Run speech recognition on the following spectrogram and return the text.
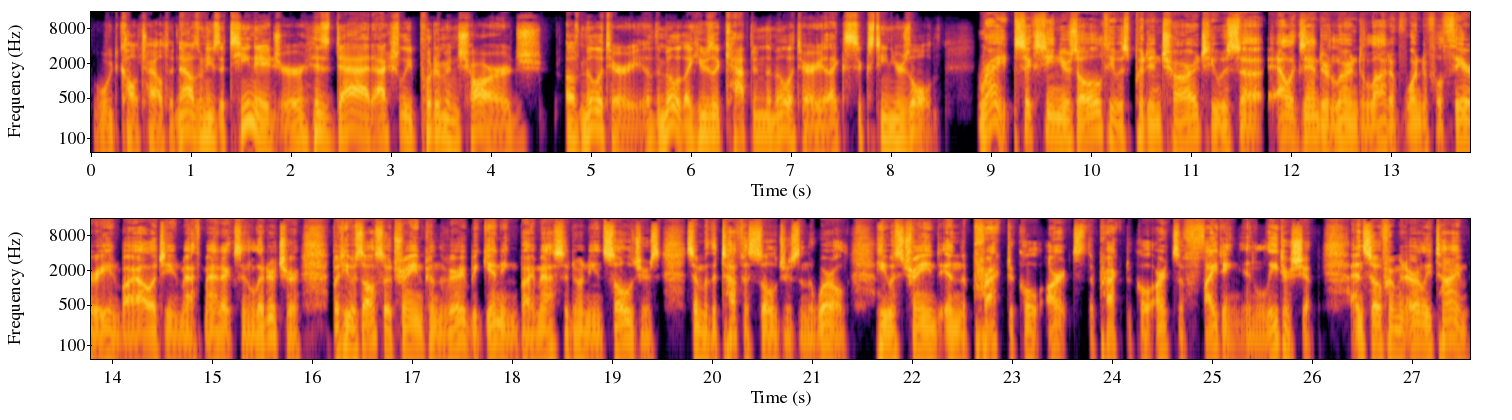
what we'd call childhood now, is when he was a teenager, his dad actually put him in charge of military, of the military. Like he was a captain in the military, like 16 years old. Right. 16 years old, he was put in charge. He was, uh, Alexander learned a lot of wonderful theory in biology and mathematics and literature, but he was also trained from the very beginning by Macedonian soldiers, some of the toughest soldiers in the world. He was trained in the practical arts, the practical arts of fighting and leadership. And so from an early time,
